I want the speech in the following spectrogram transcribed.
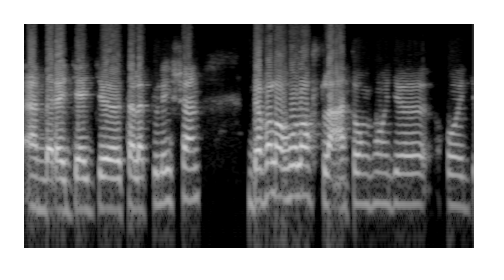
ember egy-egy településen, de valahol azt látom, hogy, hogy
